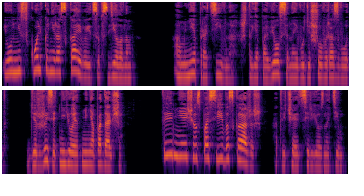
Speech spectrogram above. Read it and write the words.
и он нисколько не раскаивается в сделанном. А мне противно, что я повелся на его дешевый развод. Держись от нее и от меня подальше. «Ты мне еще спасибо скажешь», — отвечает серьезно Тим.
